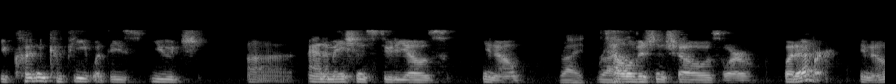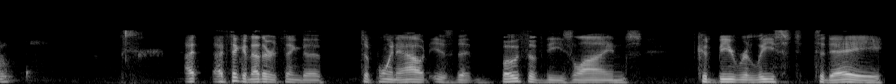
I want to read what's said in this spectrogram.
you couldn't compete with these huge uh, animation studios. You know, right, right. television shows or whatever. You know. I I think another thing to to point out is that both of these lines could be released today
